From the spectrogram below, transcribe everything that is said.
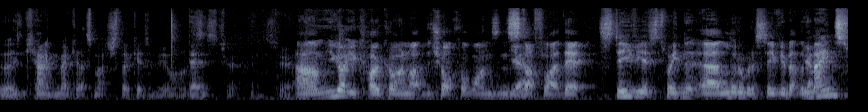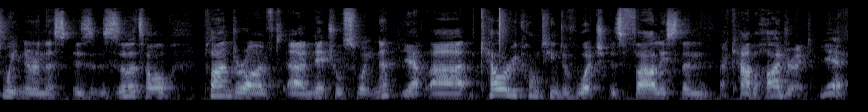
You can't make it as much thicker, to be honest. That's true. That's true. Um, you got your cocoa and like the chocolate ones and Yeah. stuff like that. Stevia to sweeten it, uh, a little bit of stevia, but the Yeah. main sweetener in this is xylitol, plant-derived uh, natural sweetener. Yeah. Uh, the calorie content of which is far less than a carbohydrate. Yeah.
